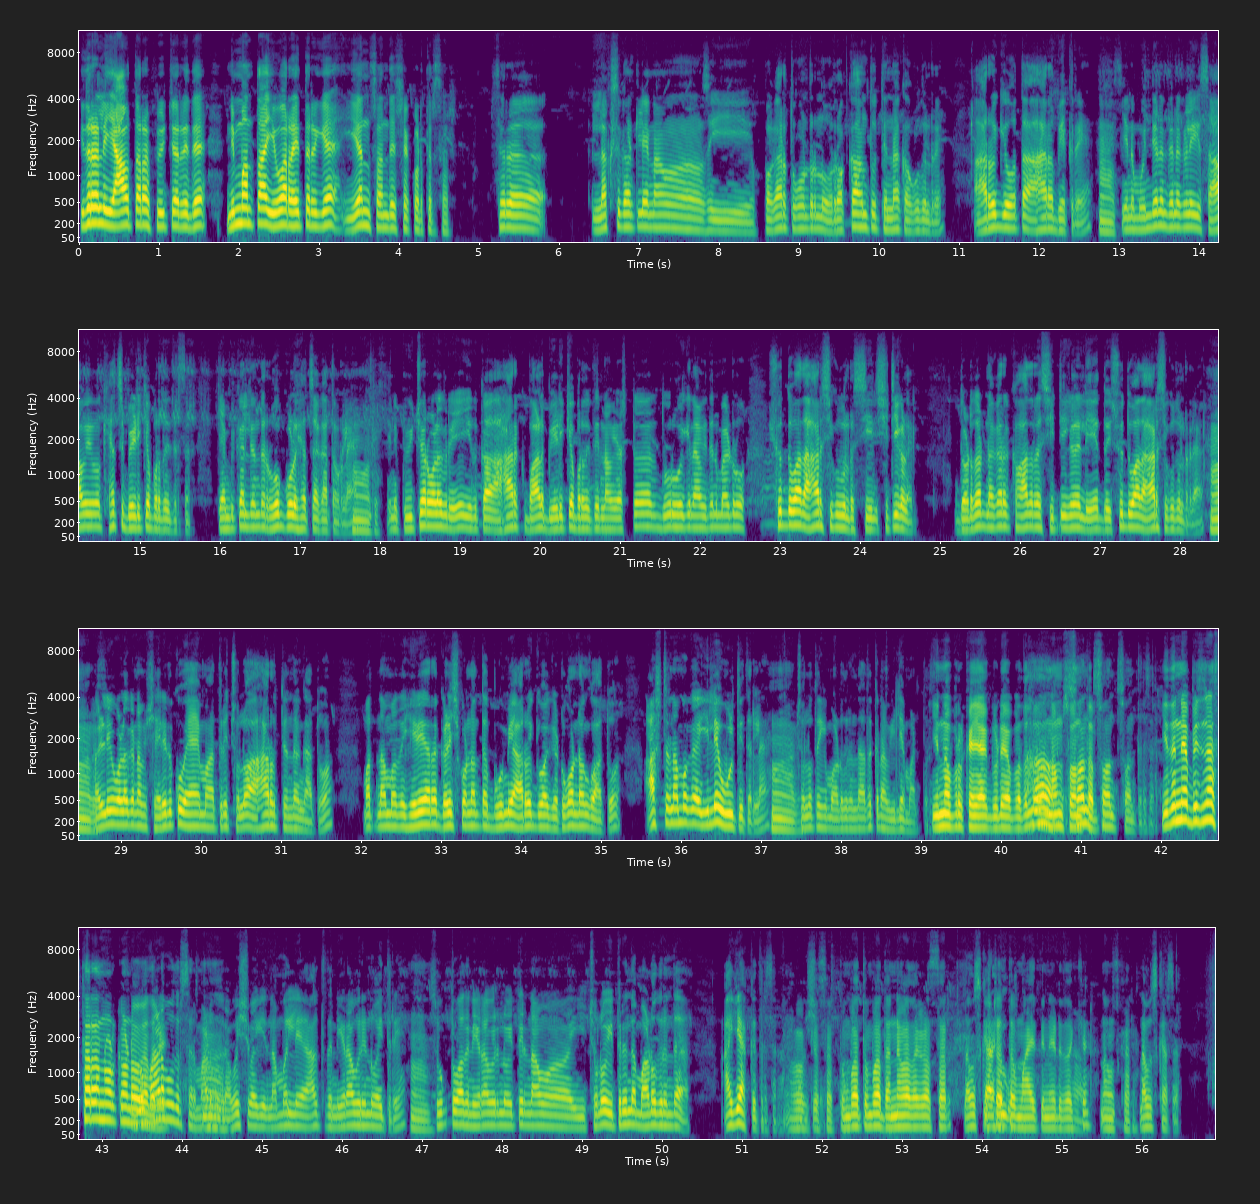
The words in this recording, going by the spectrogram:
ಇದರಲ್ಲಿ ಯಾವ ಥರ ಫ್ಯೂಚರ್ ಇದೆ? ನಿಮ್ಮಂಥ ಯುವ ರೈತರಿಗೆ ಏನು ಸಂದೇಶ ಕೊಡ್ತೀರಿ ಸರ್? ಸರ್ ಲಕ್ಷ ಗಟ್ಲೆ ನಾವು ಈ ಪಗಾರ ತೊಗೊಂಡ್ರು ರೊಕ್ಕ ಅಂತೂ ತಿನ್ನಕ್ಕೆ ಆಗೋದಿಲ್ಲ ರೀ ಆರೋಗ್ಯವಂತ ಆಹಾರ ಬೇಕ್ರಿ. ಇನ್ನ ಮುಂದಿನ ದಿನಗಳಿಗೆ ಸಾವಯವಕ್ಕೆ ಹೆಚ್ಚು ಬೇಡಿಕೆ ಬರ್ತೈತ್ರಿ ಸರ್. ಕೆಮಿಕಲ್ದಿಂದ ರೋಗಗಳು ಹೆಚ್ಚಾಗತ್ತವ್ರಲ್ಲ ರೀ. ಇನ್ನು ಫ್ಯೂಚರ್ ಒಳಗೆ ರೀ ಇದಕ್ಕೆ ಆಹಾರಕ್ಕೆ ಭಾಳ ಬೇಡಿಕೆ ಬರ್ತೈತಿ ನಾವು ಎಷ್ಟು ದೂರ ಹೋಗಿ ನಾವು ಇದನ್ನ ಮಾಡಿದ್ರು ಶುದ್ಧವಾದ ಆಹಾರ ಸಿಗೋದಿಲ್ಲ ಸಿ ಸಿಟಿಗಳಲ್ಲಿ. ದೊಡ್ಡ ದೊಡ್ಡ ನಗರಕ್ಕೆ ಆದ್ರೆ ಸಿಟಿಗಳಲ್ಲಿ ಶುದ್ಧವಾದ ಆಹಾರ ಸಿಗೋದಿಲ್ಲ ರೀ. ಹಳ್ಳಿ ಒಳಗೆ ನಮ್ಮ ಶರೀರಕ್ಕೂ ವ್ಯಾಯಾಮ ಆತ್ರಿ ಚಲೋ ಆಹಾರ ತಿಂದಂಗೆ ಆತು. ಮತ್ತು ನಮ್ಮದು ಹಿರಿಯರ ಗಳಿಸ್ಕೊಂಡಂಥ ಭೂಮಿ ಆರೋಗ್ಯವಾಗಿ ಇಟ್ಕೊಂಡಂಗೂ ಆತು. ಅಷ್ಟು ನಮಗೆ ಇಲ್ಲೇ ಉಳ್ತಿದ್ರಲ್ಲ ಚಲೋತಾಗಿ ರೀ. ಚಲೋ ತೆಗಿ ಮಾಡೋದ್ರಿಂದ ಅದಕ್ಕೆ ನಾವು ಇಲ್ಲೇ ಮಾಡ್ತೀವಿ. ಇನ್ನೊಬ್ರ ಕೈಯಾಗ ದುಡಿಯೋ ಬದಲು ನಮ್ಮ ಸ್ವಂತ ಸ್ವಂತ ಸ್ವಂತ ರೀ ಸರ್. ಇದನ್ನೇ ಬಿಸ್ನೆಸ್ ತರ ನೋಡ್ಕೊಂಡು ಹೋಗೋದು ಮಾಡ್ಬೋದ್ರಿ ಸರ್ ಮಾಡ್ಬೋದ್ರಿ ಅವಶ್ಯವಾಗಿ ನಮ್ಮಲ್ಲಿ ಆಗ್ತದೆ ನೀರಾವರಿನೂ ಐತ್ರಿ. ಸೂಕ್ತವಾದ ನೀರಾವರಿನೂ ಐತ್ರಿ. ನಾವು ಈ ಚಲೋ ಇದರಿಂದ ಮಾಡೋದ್ರಿಂದ ಆಗಿ ಆಕತ್ರಿ ಸರ್ ಓಕೆ ಸರ್ ತುಂಬಾ ತುಂಬಾ ಧನ್ಯವಾದಗಳು ಸರ್. ನಮಸ್ಕಾರ. ಮಾಹಿತಿ ನೀಡಿದಕ್ಕೆ ನಮಸ್ಕಾರ. ನಮಸ್ಕಾರ ಸರ್.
